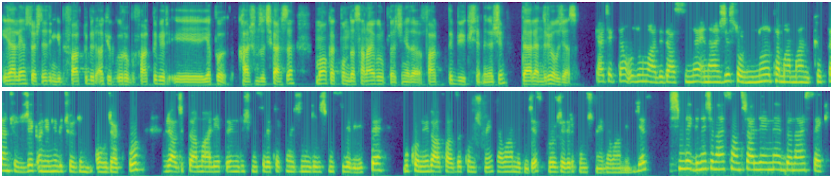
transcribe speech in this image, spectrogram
ilerleyen süreçte dediğim gibi farklı bir akü grubu, farklı bir e, yapı karşımıza çıkarsa muhakkak bunu da sanayi grupları için ya da farklı büyük işletmeler için değerlendiriyor olacağız. Gerçekten uzun vadede aslında enerji sorununu tamamen kökten çözecek önemli bir çözüm olacak bu. Birazcık daha maliyetlerin düşmesi ve teknolojinin gelişmesiyle birlikte bu konuyu daha fazla konuşmaya devam edeceğiz. Projeleri konuşmaya devam edeceğiz. Şimdi güneş enerji santrallerine dönersek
